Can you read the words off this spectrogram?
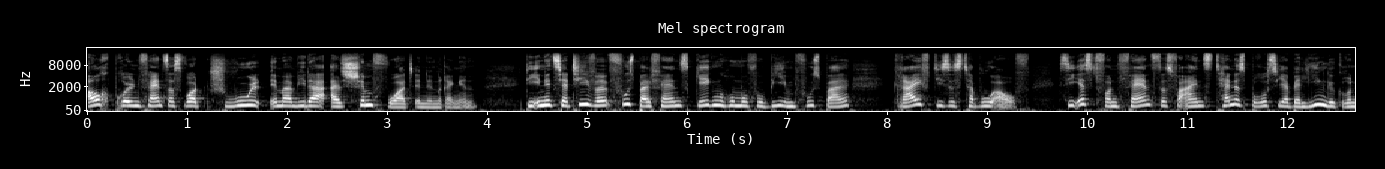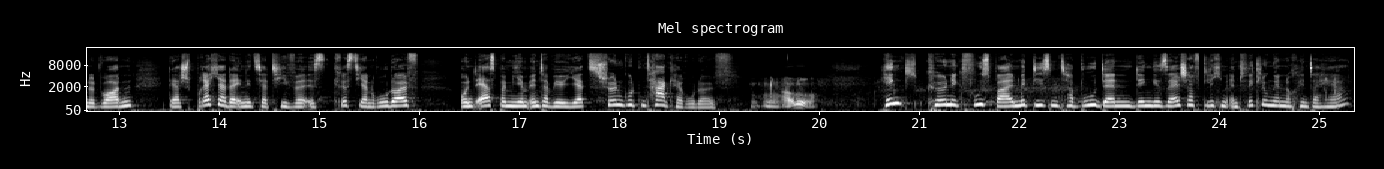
Auch brüllen Fans das Wort schwul immer wieder als Schimpfwort in den Rängen. Die Initiative Fußballfans gegen Homophobie im Fußball greift dieses Tabu auf. Sie ist von Fans des Vereins Tennis Borussia Berlin gegründet worden. Der Sprecher der Initiative ist Christian Rudolph und er ist bei mir im Interview jetzt. Schönen guten Tag, Herr Rudolph. Hallo. Hinkt König Fußball mit diesem Tabu denn den gesellschaftlichen Entwicklungen noch hinterher?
